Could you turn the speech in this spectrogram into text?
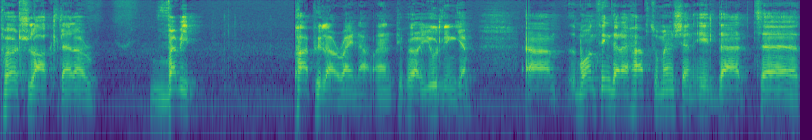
purse locks that are very popular right now and people are using them. Um, one thing that I have to mention is that uh,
